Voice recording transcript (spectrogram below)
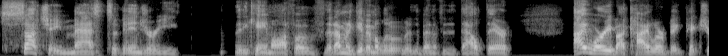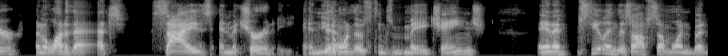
such a massive injury that he came off of. That I'm going to give him a little bit of the benefit of the doubt there. I worry about Kyler big picture, and a lot of that's size and maturity, and neither Yeah. one of those things may change and I'm stealing this off someone, but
